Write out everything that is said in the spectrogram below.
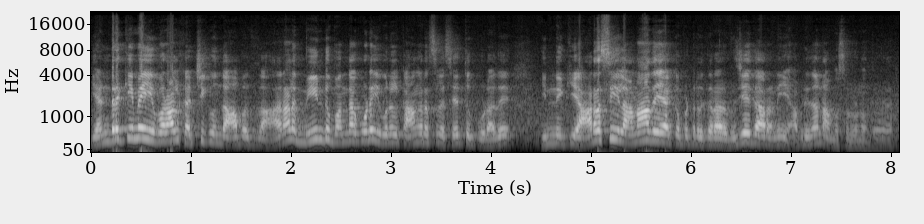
என்றைக்குமே இவரால் கட்சிக்கு வந்து ஆபத்து தான். அதனால் மீண்டும் வந்தால் கூட இவர்கள் காங்கிரஸில் சேர்த்துக்கூடாது இன்னைக்கு அரசியல் அனாதையாக்கப்பட்டிருக்கிறார் விஜயதாரணி. அப்படிதான் நம்ம சொல்லணும் தோழர்.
